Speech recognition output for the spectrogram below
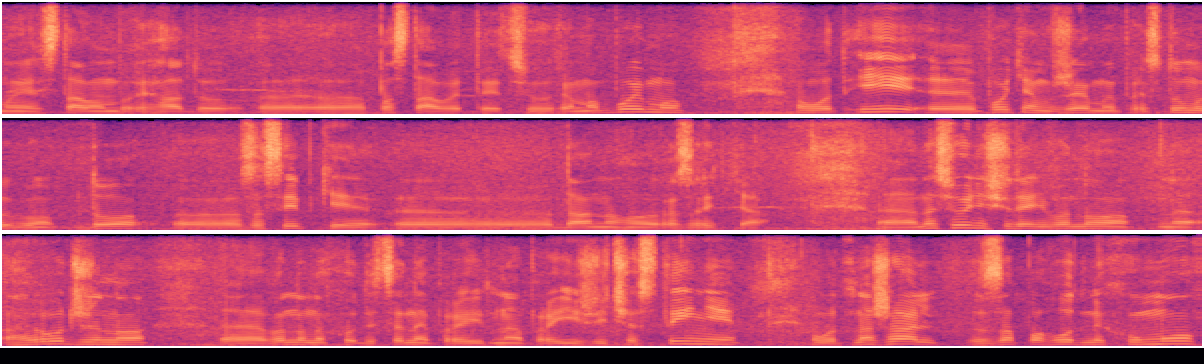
ми ставимо бригаду е, поставити цю ремобойму. От, і е, потім вже ми приступимо до е, засипки даного розриття. На сьогоднішній день воно огороджено, воно знаходиться не на проїжджій частині. От, на жаль, за погодних умов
